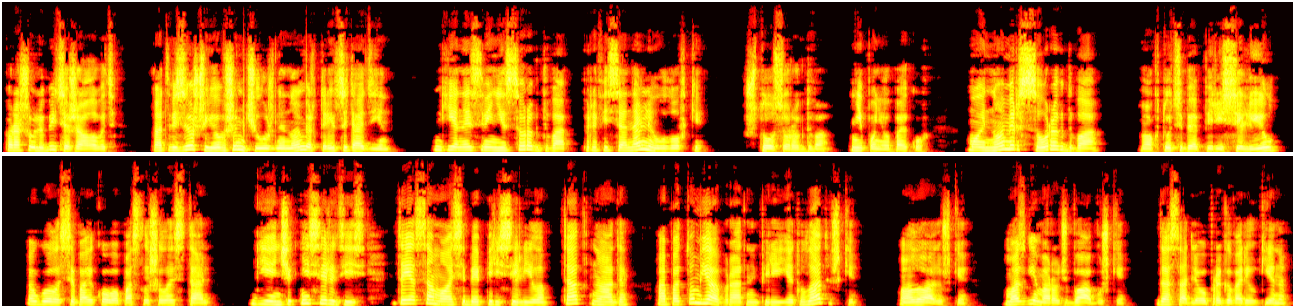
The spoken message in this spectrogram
Прошу любить и жаловать. Отвезешь ее в жемчужный, номер 31». «Гена, извини, 42. Профессиональные уловки». «Что 42?» – не понял Байков. «Мой номер 42». «А кто тебя переселил?» В голосе Байкова послышалась сталь. «Генчик, не сердись. Это я сама себя переселила. Так надо. А потом я обратно перееду. Ладушки?» «А ладушки. Мозги морочь бабушки», – досадливо проговорил Гена.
